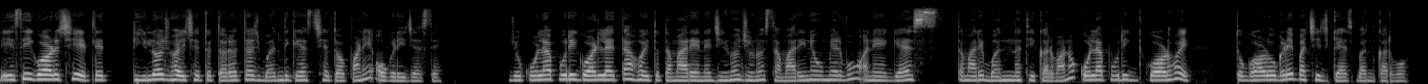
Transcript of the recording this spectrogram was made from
દેશી ગોળ છે એટલે ઢીલો જ હોય છે તો તરત જ બંધ ગેસ છે તો પણ એ ઓગળી જશે. જો કોલ્હાપુરી ગોળ લેતા હોય તો તમારે એને ઝીણો ઝીણો સમારીને ઉમેરવો અને ગેસ તમારે બંધ નથી કરવાનો. કોલ્હાપુરી ગોળ હોય તો ગોળ ઓગળે પછી જ ગેસ બંધ કરવો.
